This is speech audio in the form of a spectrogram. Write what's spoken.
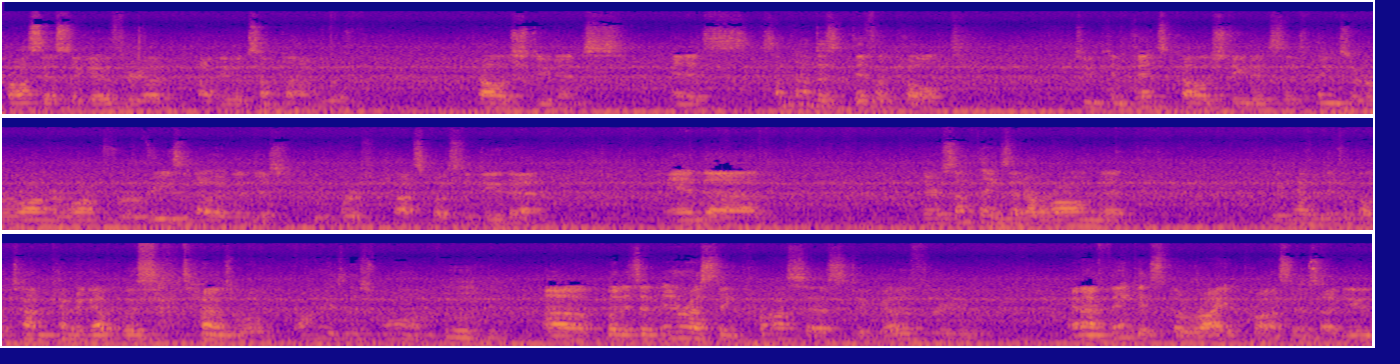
process to go through. I, I do it sometimes with college students, and it's sometimes it's difficult to convince college students that things that are wrong are wrong for a reason, other than just we're not supposed to do that. And uh, there are some things that are wrong that we have a difficult time coming up with sometimes. Well, why is this wrong? Mm-hmm. Uh, but it's an interesting process to go through, and I think it's the right process. I do,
